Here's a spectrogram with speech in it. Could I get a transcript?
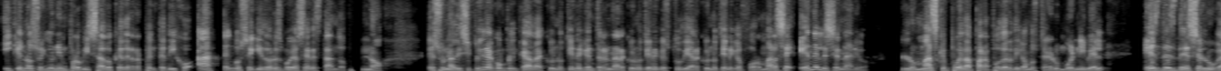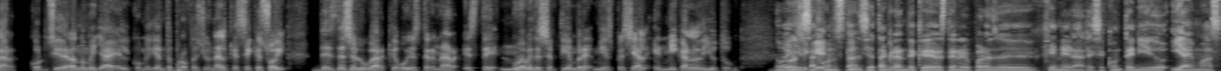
y que no soy un improvisado que de repente dijo, ah, tengo seguidores, voy a hacer stand-up. No, es una disciplina complicada que uno tiene que entrenar, que uno tiene que estudiar, que uno tiene que formarse en el escenario lo más que pueda para poder, digamos, tener un buen nivel. Es desde ese lugar, considerándome ya el comediante profesional que sé que soy, desde ese lugar que voy a estrenar este 9 de septiembre mi especial en mi canal de YouTube. No, y esa constancia tan grande que debes tener para generar ese contenido y además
